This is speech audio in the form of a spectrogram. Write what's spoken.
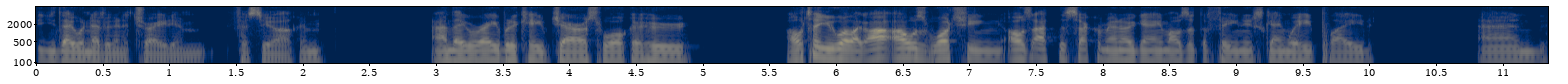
they were never going to trade him for Siakam. And they were able to keep Jarace Walker, who I'll tell you what, like I, I was watching, I was at the Sacramento game, I was at the Phoenix game where he played, and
